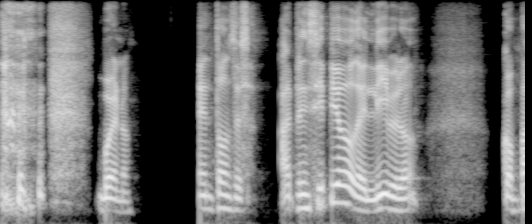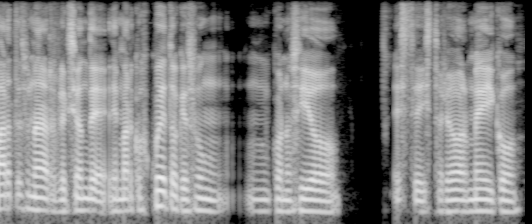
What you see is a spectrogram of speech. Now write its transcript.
bueno, entonces, al principio del libro compartes una reflexión de, Marcos Cueto, que es un, conocido este, historiador médico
